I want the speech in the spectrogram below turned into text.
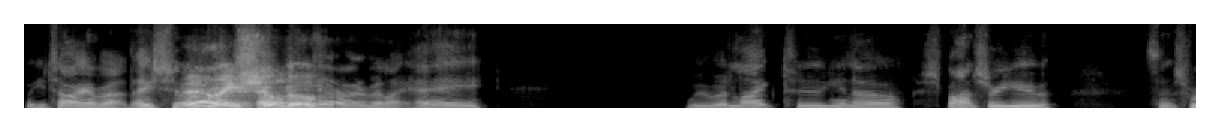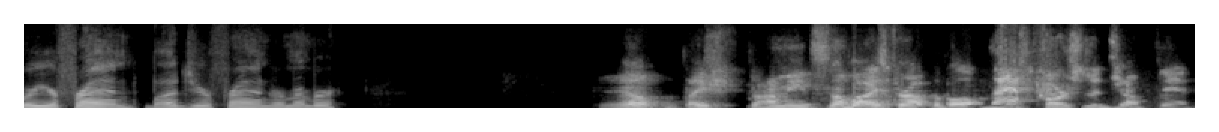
What are you talking about? They should Yeah, have. they should've. And been like, "Hey, we would like to, you know, sponsor you since we're your friend. Bud's your friend. Remember? Yeah, they. Sh- I mean, somebody's dropped the ball. NASCAR should have jumped in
